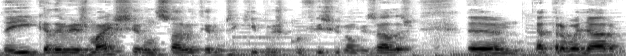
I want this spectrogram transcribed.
Daí, cada vez mais, ser necessário termos equipas profissionalizadas uh, a, trabalhar,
